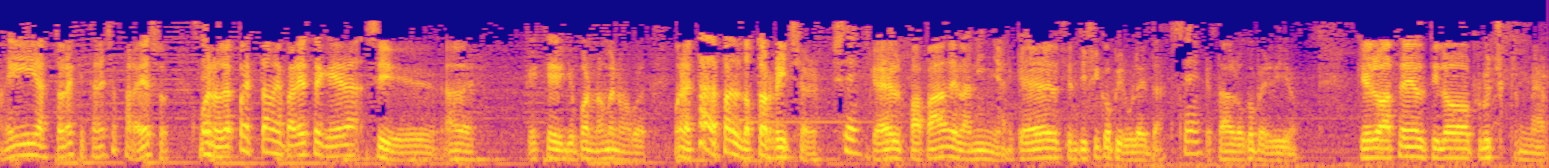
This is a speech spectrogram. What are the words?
hay actores que están hechos para eso. Bueno, después está, me parece que era. Sí, a ver, que es que yo por nombre no me acuerdo. Bueno, está después el doctor Richard, Sí, que es el papá de la niña, que es el científico piruleta sí. que está loco perdido. Que lo hace el tilo Bruckner,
